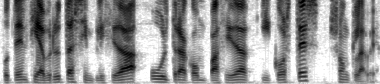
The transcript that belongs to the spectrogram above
potencia bruta, simplicidad, ultracompacidad y costes son clave.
